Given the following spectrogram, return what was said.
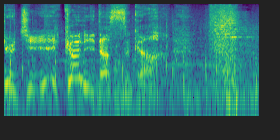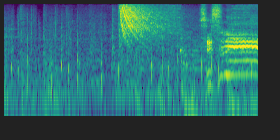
窮地いかに出すか。進め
